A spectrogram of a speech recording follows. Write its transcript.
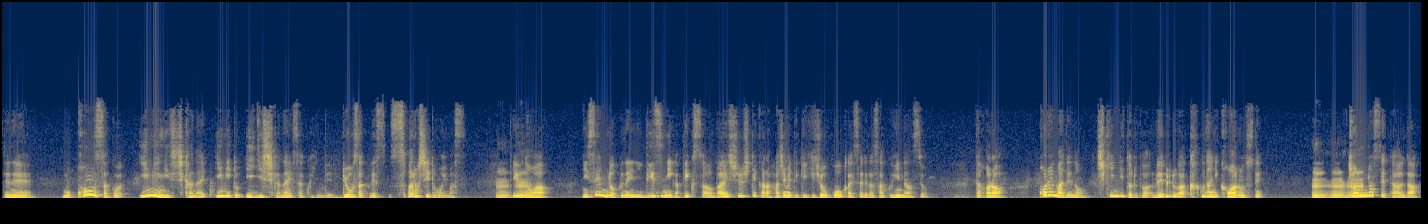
でね、もう今作は意味にしかない、意味と意義しかない作品で良作です。素晴らしいと思います。うん、っていうのは、2006年にディズニーがピクサーを買収してから初めて劇場公開された作品なんですよ。だから、これまでのチキンリトルとはレベルが格段に変わるんですね。うんうんうん。ジョン・ラセターが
